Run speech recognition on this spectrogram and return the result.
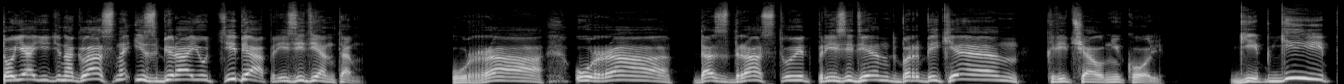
то я единогласно избираю тебя президентом!» «Ура! Ура! Да здравствует президент Барбикен!» — кричал Николь. «Гип-гип!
